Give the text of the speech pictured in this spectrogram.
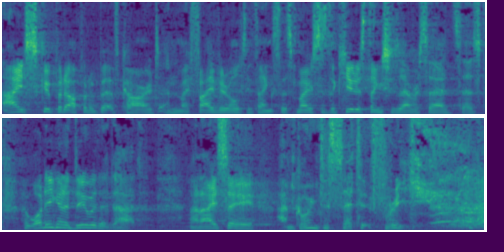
I scoop it up in a bit of card, and my five year old, who thinks this mouse is the cutest thing she's ever said, says, What are you going to do with it, Dad? And I say, I'm going to set it free.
